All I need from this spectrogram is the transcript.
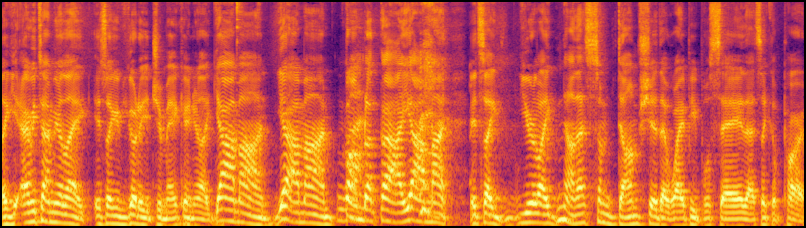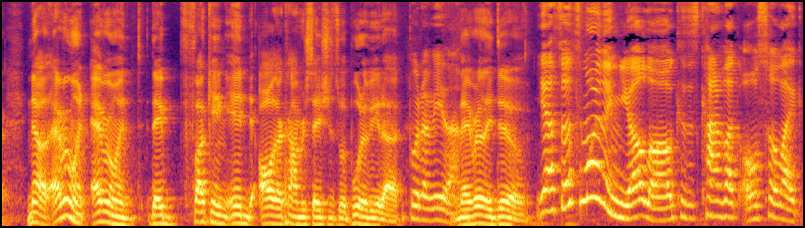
like every time you're like it's like if you go to Jamaica and you're like yeah man yeah man bum blah blah yeah man. It's like you're like no that's some dumb shit that white people say that's like a part. No, everyone everyone they fucking end all their conversations with pura vida. Pura vida. They really do. Yeah, so it's more than YOLO because it's kind of like also like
